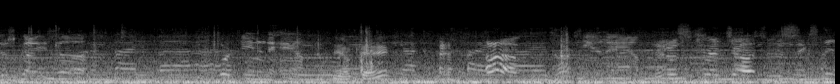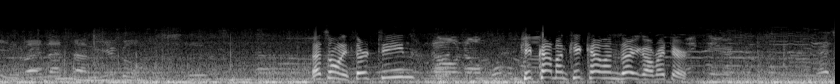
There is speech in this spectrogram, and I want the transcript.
This guy's uh 14 and a half. Yeah, okay. Ah, 14 and a half. it'll stretch out to 16 by that time you go. That's only 13? No, no, Keep up. coming, keep coming. There you go, right there. Right there. That's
